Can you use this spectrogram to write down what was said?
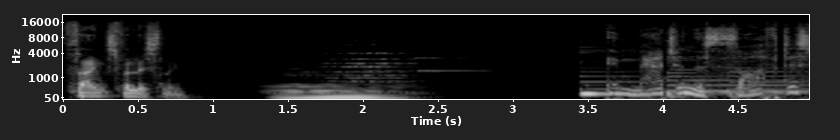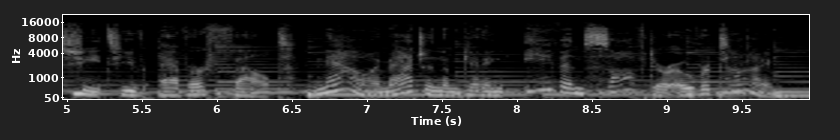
Thanks for listening. Imagine the softest sheets you've ever felt. Now imagine them getting even softer over time.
